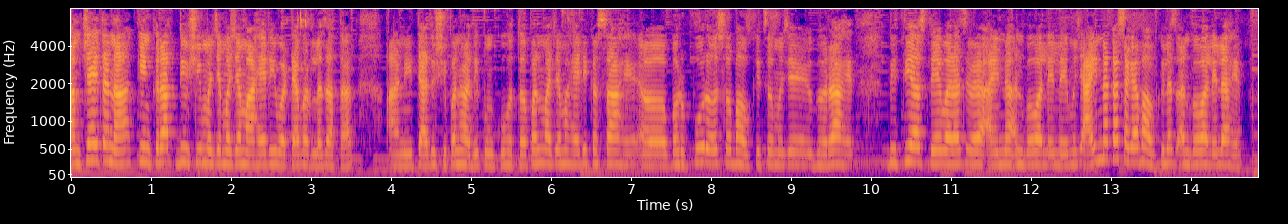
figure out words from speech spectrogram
आमच्या इथं ना किंकरात दिवशी म्हणजे माझ्या माहेरी वट्या भरल्या जातात. आणि त्या दिवशी पण हळदी कुंकू होतं. पण माझ्या माहेरी कसं आहे भरपूर असं भावकीचं म्हणजे घरं आहेत. भीती असते बऱ्याच वेळा आईंना अनुभव आलेले आहे. म्हणजे आईंना का सगळ्या भावकीलाच अनुभव आलेला आहे?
